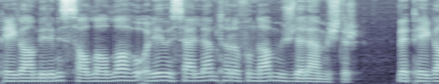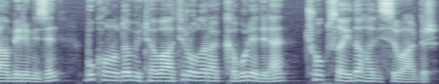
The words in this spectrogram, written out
Peygamberimiz sallallahu aleyhi ve sellem tarafından müjdelenmiştir ve Peygamberimizin bu konuda mütevatir olarak kabul edilen çok sayıda hadisi vardır.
